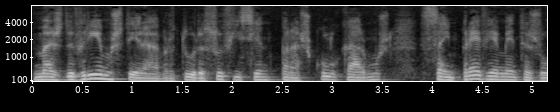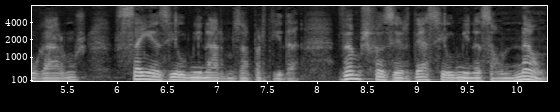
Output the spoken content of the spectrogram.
mas deveríamos ter a abertura suficiente para as colocarmos sem previamente as julgarmos, sem as eliminarmos à partida. Vamos fazer dessa eliminação não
